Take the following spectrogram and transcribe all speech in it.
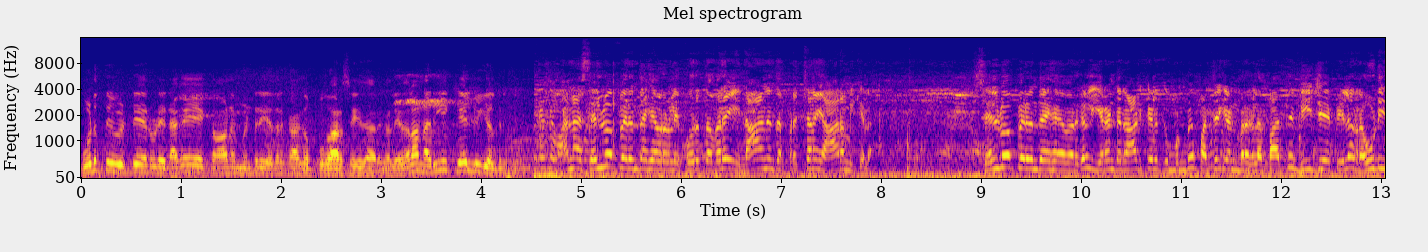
கொடுத்து விட்டு என்னுடைய நகையை காணும் என்று எதற்காக புகார் செய்தார்கள்? இதெல்லாம் நிறைய கேள்விகள் இருக்கு. ஆனா செல்வ பெருந்தகை அவர்களை பொறுத்தவரை நான் இந்த பிரச்சனையை ஆரம்பிக்கல. செல்வ பெருந்தகை அவர்கள் இரண்டு நாட்களுக்கு முன்பு பத்திரிகை நண்பர்களை பார்த்து பிஜேபியில ரவுடி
